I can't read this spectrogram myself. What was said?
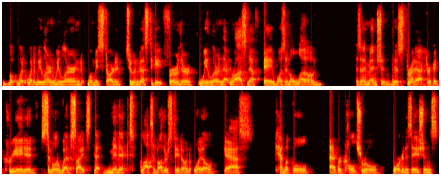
But what, what did we learn? We learned when we started to investigate further, we learned that Rosneft A wasn't alone. As I mentioned, this threat actor had created similar websites that mimicked lots of other state owned oil, gas, chemical, agricultural organizations.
